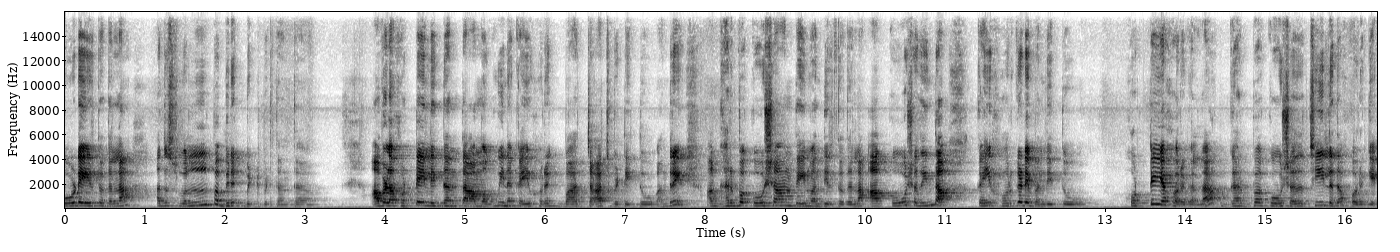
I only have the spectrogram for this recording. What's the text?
ಗೋಡೆ ಇರ್ತದಲ್ಲ, ಅದು ಸ್ವಲ್ಪ ಬಿರುಕು ಬಿಟ್ಬಿಡ್ತಂತ. ಅವಳ ಹೊಟ್ಟೆಯಲ್ಲಿದ್ದಂಥ ಆ ಮಗುವಿನ ಕೈ ಹೊರಗೆ ಬಾ, ಚಾಚ್ಬಿಟ್ಟಿತ್ತು. ಅಂದರೆ ಆ ಗರ್ಭಕೋಶ ಅಂತ ಏನು ಒಂದಿರ್ತದಲ್ಲ, ಆ ಕೋಶದಿಂದ ಕೈ ಹೊರಗಡೆ ಬಂದಿತ್ತು. ಹೊಟ್ಟೆಯ ಹೊರಗಲ್ಲ, ಗರ್ಭಕೋಶದ ಚೀಲದ ಹೊರಗೆ.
